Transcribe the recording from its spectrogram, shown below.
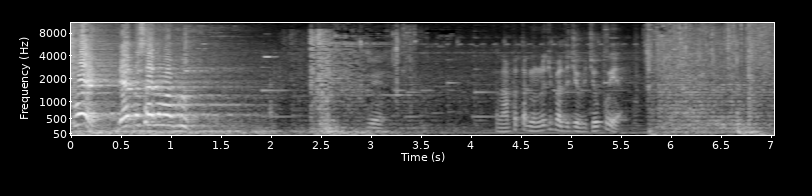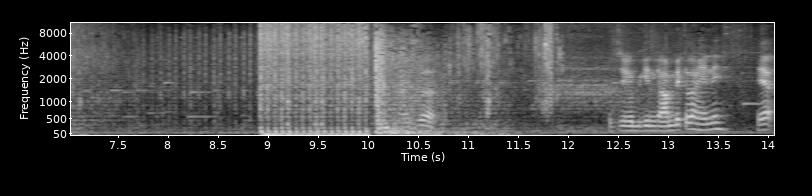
Woi, di atas sana mah bro. Kenapa temen lu pada cupu-cupu ya? Nice lah. Terus bikin comeback lah ini, ya.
